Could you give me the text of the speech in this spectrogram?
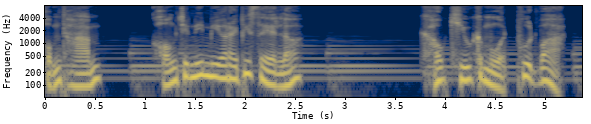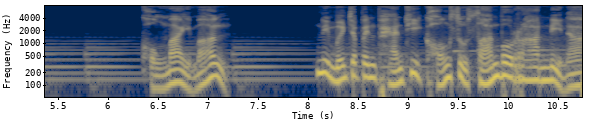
ผมถาม ของชิ้นนี้มีอะไรพิเศษเหรอ เขาคิ้วขมวดพูดว่า คงไม่มั้ง นี่เหมือนจะเป็นแผนที่ของสุสานโบราณนี่นะ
